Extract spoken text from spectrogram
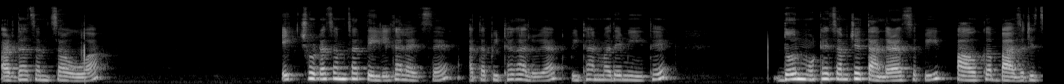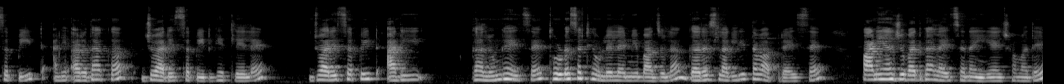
अर्धा चमचा ओवा. एक छोटा चमचा तेल घालायचं आहे आता पिठं घालूयात. पिठांमध्ये मी इथे दोन मोठे चमचे तांदळाचं पीठ पाव कप बाजरीचं पीठ आणि अर्धा कप ज्वारीचं पीठ घेतलेलं आहे ज्वारीचं पीठ आधी घालून घ्यायचं आहे थोडंसं ठेवलेलं आहे मी बाजूला. गरज लागली तर वापरायचं आहे पाणी अजिबात घालायचं नाही आहे याच्यामध्ये.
